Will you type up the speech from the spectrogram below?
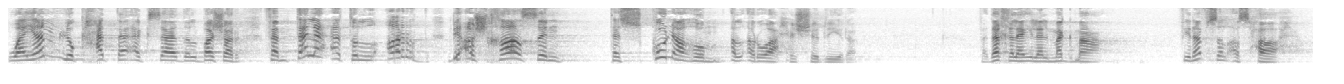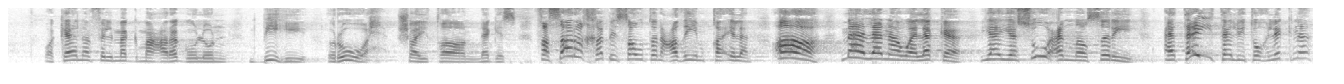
ويملك حتى أجساد البشر فامتلأت الأرض بأشخاص تسكنهم الأرواح الشريرة. فدخل إلى المجمع في نفس الأصحاح وكان في المجمع رجل به روح شيطان نجس فصرخ بصوت عظيم قائلا آه ما لنا ولك يا يسوع الناصري أتيت لتهلكنا؟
